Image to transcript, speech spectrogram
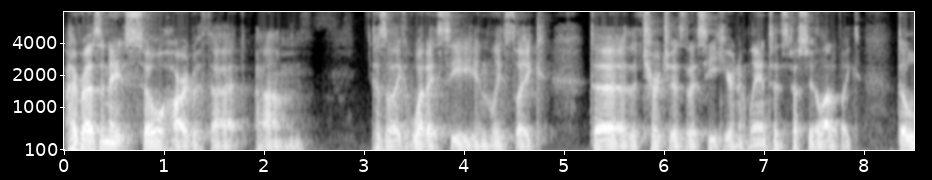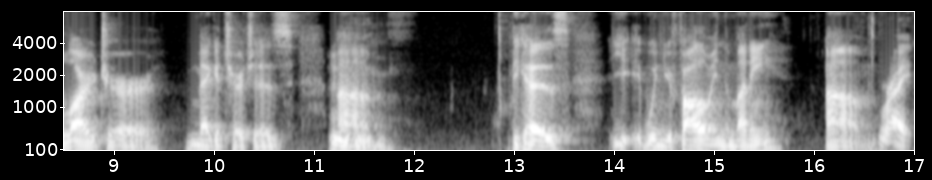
I resonate so hard with that. Um because like what I see in at least like the the churches that I see here in Atlanta, especially a lot of like the larger mega churches mm-hmm. um, because you, when you're following the money um, right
